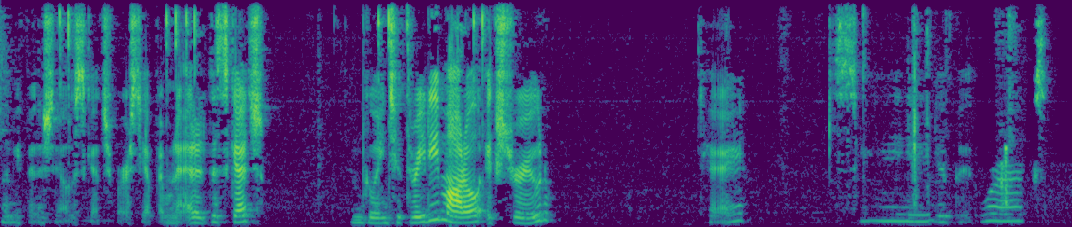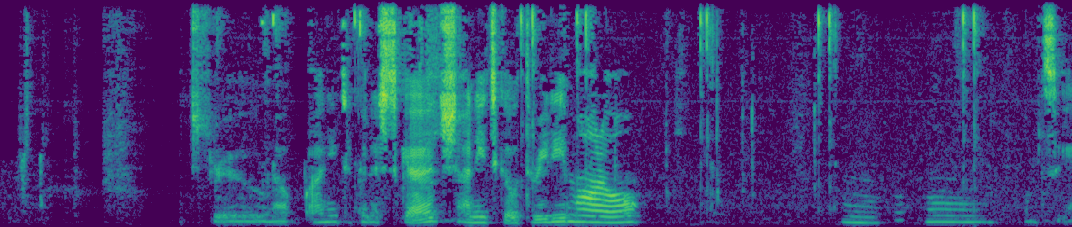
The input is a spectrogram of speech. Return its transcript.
Let me finish the other sketch first. Yep, I'm going to edit the sketch. I'm going to 3D model, extrude. Okay. Let's see if it works. Extrude. Nope, I need to finish sketch. I need to go 3D model. Mm -hmm. Let's see.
